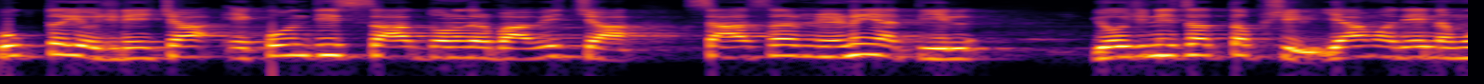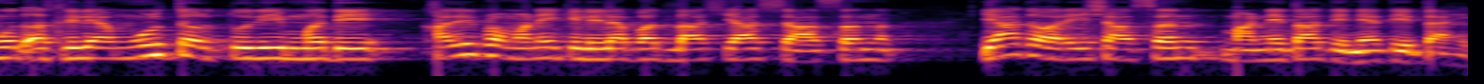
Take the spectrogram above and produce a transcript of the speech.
उक्त योजनेच्या एकोणतीस सात दोन हजार बावीसच्या शासन निर्णयातील योजनेचा तपशील यामध्ये नमूद असलेल्या मूळ तरतुदीमध्ये खालीलप्रमाणे केलेल्या बदलास या शासन याद्वारे शासन मान्यता देण्यात येत आहे.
